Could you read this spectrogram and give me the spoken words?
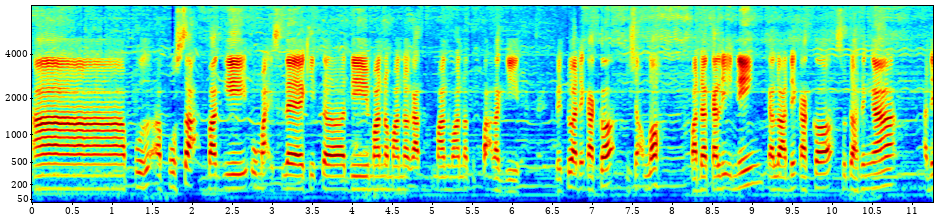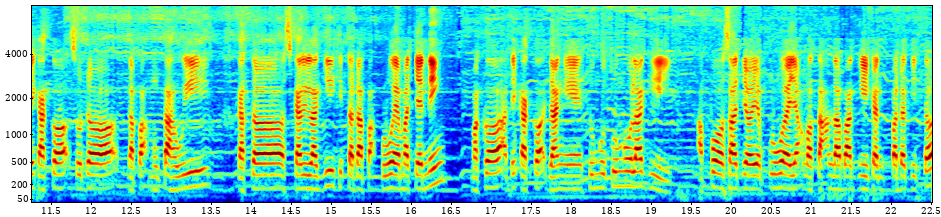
uh, pusat bagi umat Islam kita di mana-mana mana-mana tempat lagi. Betul adik kakak, insya-Allah pada kali ini kalau adik kakak sudah dengar, adik kakak sudah dapat mengetahui kata sekali lagi kita dapat peluang macam ni, maka adik kakak jangan tunggu-tunggu lagi apa saja yang peluang yang Allah Taala bagikan kepada kita.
